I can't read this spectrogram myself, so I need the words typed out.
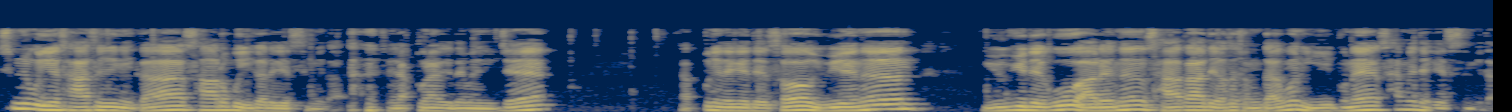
16은 2의 4승이니까 4로그 2가 되겠습니다. 자, 약분하게 되면 이제 약분이 되게 돼서 위에는 6이 되고 아래는 4가 되어서 정답은 2분의 3이 되겠습니다.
